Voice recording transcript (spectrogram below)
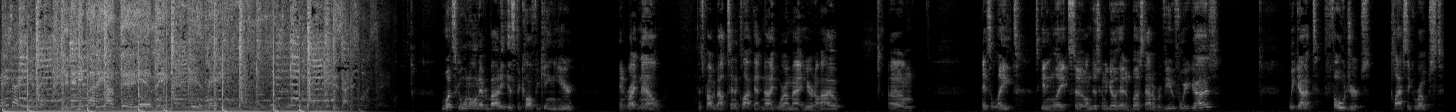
Maybach music. Can anybody out there hear me? Hear me? 'Cause I just wanna say. What's going on, everybody? It's the Coffee King here. And right now, it's probably about 10 o'clock at night where I'm at here in Ohio. Um, it's late. It's getting late, so I'm just going to go ahead and bust out a review for you guys. We got Folgers Classic Roast.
